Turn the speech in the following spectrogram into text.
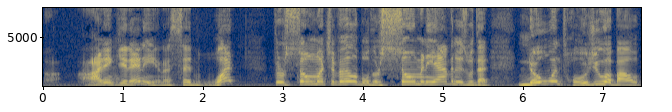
Uh, I didn't get any. And I said, what? There's so much available. There's so many avenues with that. No one told you about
